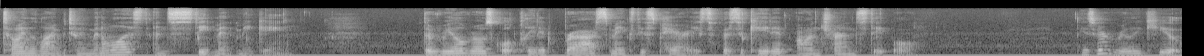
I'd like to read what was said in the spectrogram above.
towing the line between minimalist and statement making. The real rose gold plated brass makes this pair a sophisticated on-trend staple. These are really cute.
